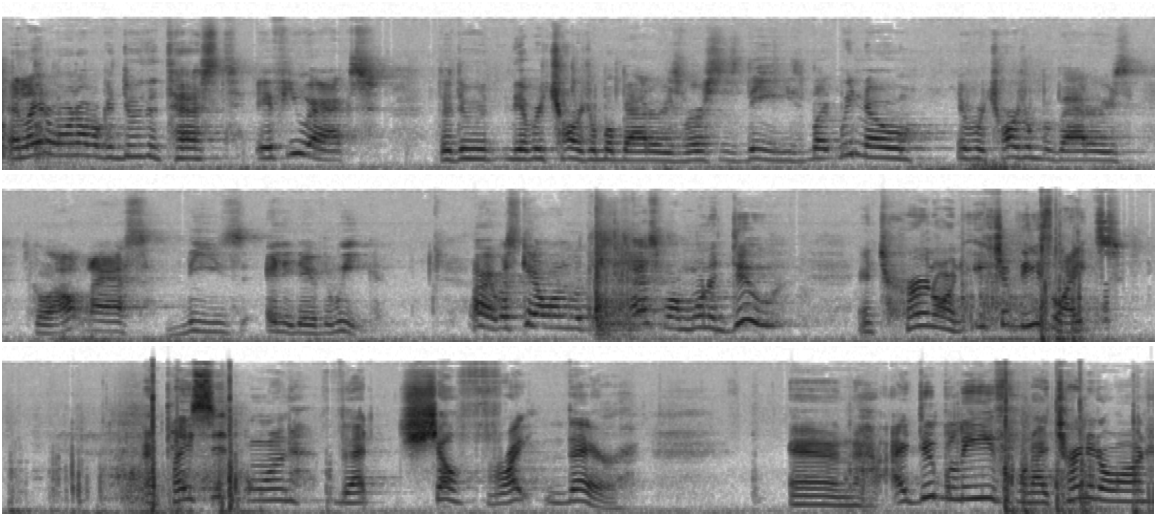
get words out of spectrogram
And later on I will do the test if you ask to do the rechargeable batteries versus these. But we know the rechargeable batteries go outlast these any day of the week. All right, let's get on with this test. What I'm going to do and turn on each of these lights and place it on that shelf right there. And I do believe when I turn it on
